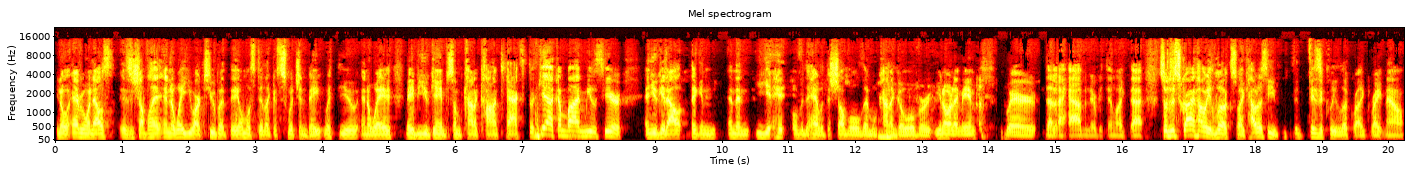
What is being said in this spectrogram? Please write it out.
you know everyone else is a shovelhead in a way you are too, but they almost did like a switch and bait with you in a way. Maybe you gained some kind of contact. Like, yeah, come by, meet us here, and you get out thinking, and then you get hit over the head with the shovel. Then we'll kind of go over, you know what I mean, where that I have and everything like that. So describe how he looks. Like, how does he physically look like right now?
